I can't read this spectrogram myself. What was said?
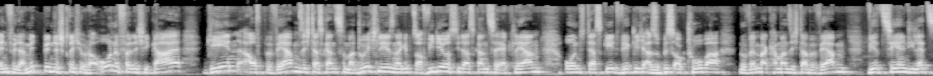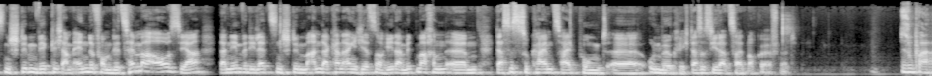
entweder mit Bindestrich oder ohne, völlig egal, gehen, auf Bewerben, sich das Ganze mal durchlesen. Da gibt's auch Videos, die das Ganze erklären. Und das geht wirklich, also bis Oktober, November kann man sich da bewerben. Wir zählen die die letzten Stimmen wirklich am Ende vom Dezember aus, ja, dann nehmen wir die letzten Stimmen an. Da kann eigentlich jetzt noch jeder mitmachen. Ähm, das ist zu keinem Zeitpunkt äh, unmöglich. Das ist jederzeit noch geöffnet. Super.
